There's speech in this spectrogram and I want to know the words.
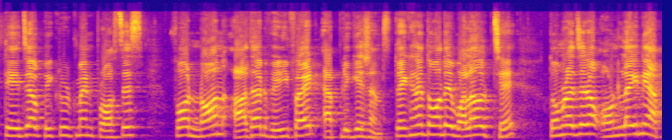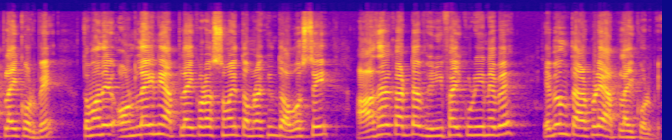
stage of recruitment process for non Aadhaar verified applications তো এখানে তোমাদের বলা হচ্ছে, তোমরা যারা অনলাইনে অ্যাপ্লাই করবে, তোমাদের অনলাইনে অ্যাপ্লাই করার সময় তোমরা কিন্তু অবশ্যই আধার কার্ডটা ভেরিফাই করিয়ে নেবে এবং তারপরে অ্যাপ্লাই করবে।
